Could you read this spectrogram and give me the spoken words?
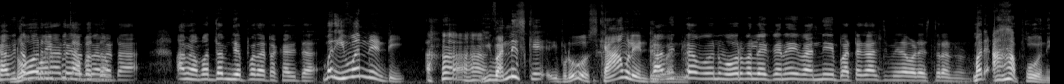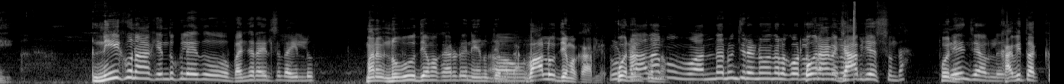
కవిత నోరు పోరాట ఇప్పితే అబద్ధం. ఆమె అబద్ధం చెప్పదట కవిత. మరి ఇవన్నీ ఏంటి ఇవన్నీ స్కే ఇప్పుడు స్కాములు ఏంటి? కవిత ఓన్ ఓర్వలేకనే ఇవన్నీ బట్టగాల్చి మీద పడేస్తారు మరి ఆహా పోని. నీకు నాకు ఎందుకు లేదు బంజారాయిల్స్లో ఇల్లు. మనం నువ్వు ఉద్యమకారుడు నేను ఉద్యమకారుడు వాళ్ళు ఉద్యమకారులే. పోనీ వంద నుంచి రెండు వందల కోట్ల పోనీ ఆమె జాబ్ చేస్తుందా? పోనీ. ఏం జాబ్ లేదు. కవితక్క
